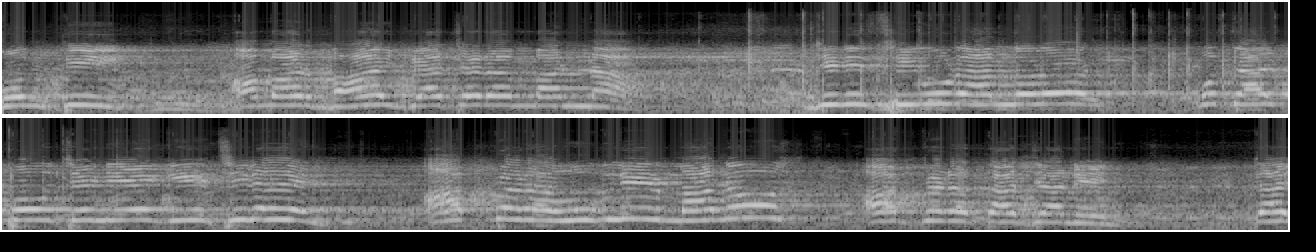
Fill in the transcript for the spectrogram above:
মন্ত্রী আমার ভাই বেচারাম মান্না, যিনি সিঙ্গুর আন্দোলন কোথায় পৌঁছে নিয়ে গিয়েছিলেন, আপনারা হুগলির মানুষ, আপনারা তা জানেন। তাই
